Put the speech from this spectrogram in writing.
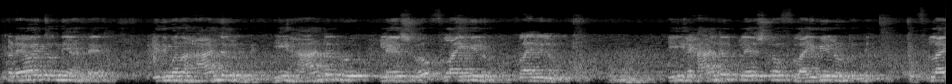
ఇక్కడ ఏమవుతుంది అంటే ఇది మన హ్యాండిల్ ఉంది. ఈ హ్యాండిల్ ప్లేస్లో ఫ్లై వీల్ ఉంటుంది. ఫ్లై వీల్ ఉంది ఈ హ్యాండిల్ ప్లేస్లో ఫ్లై వీల్ ఉంటుంది. ఫ్లై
